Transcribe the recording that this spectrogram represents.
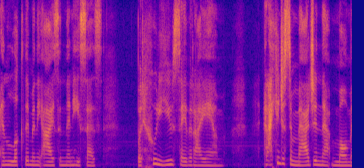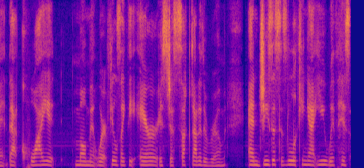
and look them in the eyes and then he says but who do you say that I am? And I can just imagine that moment, that quiet moment where it feels like the air is just sucked out of the room and Jesus is looking at you with his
